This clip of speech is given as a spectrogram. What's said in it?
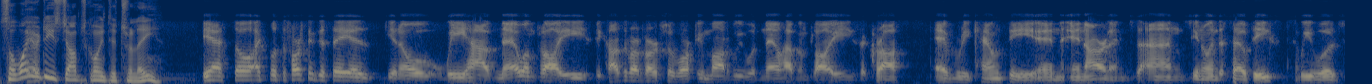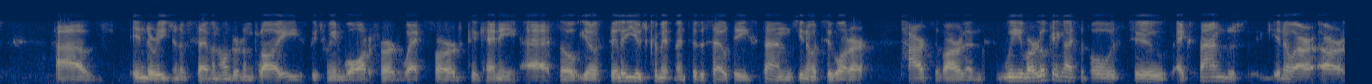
So, why are these jobs going to Tralee? Yeah, so I suppose the first thing to say is, you know, we have now employees, because of our virtual working model, we would now have employees across every county in, in Ireland. And, you know, in the southeast, we would have in the region of 700 employees between Waterford, Wexford, Kilkenny. Uh, so, you know, still a huge commitment to the southeast and, you know, to other parts of Ireland. We were looking, I suppose, to expand, you know, our, our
